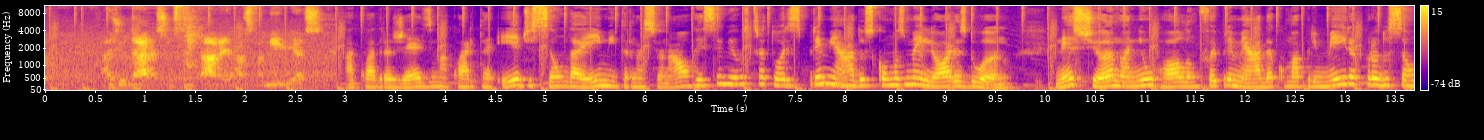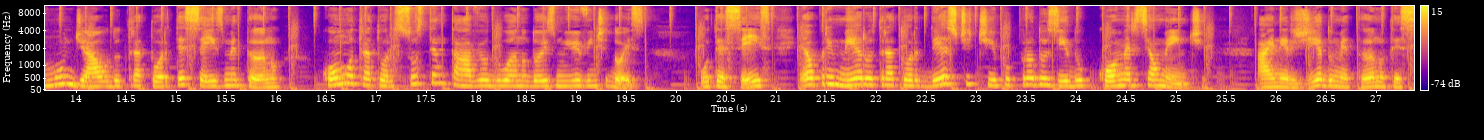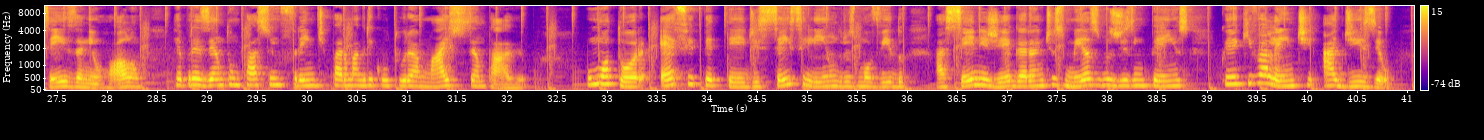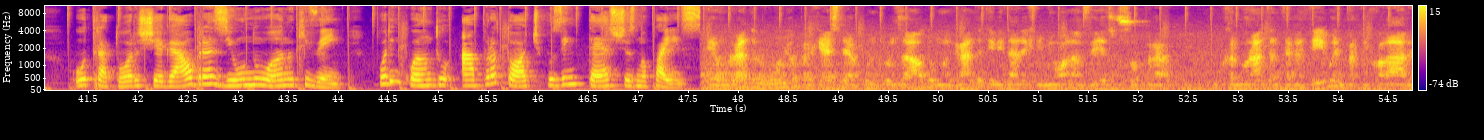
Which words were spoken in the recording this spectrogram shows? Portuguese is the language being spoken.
ajudar a sustentar as famílias. A 44ª edição da EIMA Internacional recebeu os tratores premiados como os melhores do ano. Neste ano, a New Holland foi premiada como a primeira produção mundial do trator T6 metano como o trator sustentável do ano 2022. O T6 é o primeiro trator deste tipo produzido comercialmente. A energia do metano T6 da New Holland representa um passo em frente para uma agricultura mais sustentável. O motor FPT de 6 cilindros movido a CNG garante os mesmos desempenhos que o equivalente a diesel. O trator chega ao Brasil no ano que vem. Por enquanto, há protótipos em testes no país. É um grande orgulho porque esta é a conclusão de uma grande atividade que a Holland fez sobre o carburante alternativo, em particular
